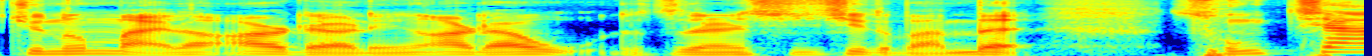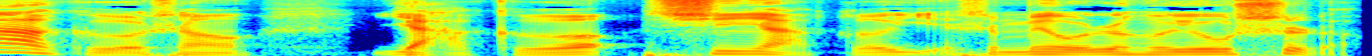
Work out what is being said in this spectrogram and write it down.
就能买到二点零、二点五的自然吸气的版本。从价格上，雅阁新雅阁也是没有任何优势的，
